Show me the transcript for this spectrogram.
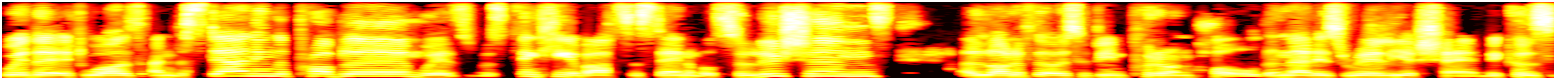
whether it was understanding the problem, whether it was thinking about sustainable solutions, a lot of those have been put on hold. And that is really a shame because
